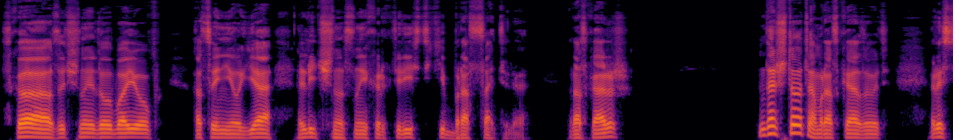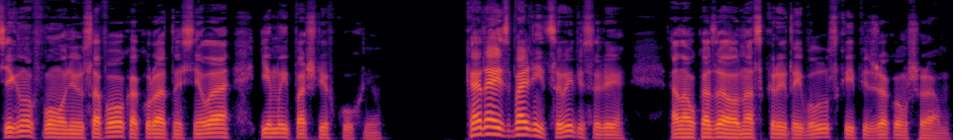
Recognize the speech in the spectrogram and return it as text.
«Сказочный долбоеб», — оценил я личностные характеристики бросателя. «Расскажешь?» «Да что там рассказывать?» Расстегнув молнию сапог, аккуратно сняла, и мы пошли в кухню. «Когда из больницы выписали?» Она указала на скрытой блузкой и пиджаком шрам.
